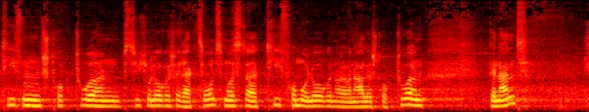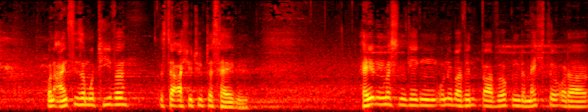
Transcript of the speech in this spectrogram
Tiefenstrukturen, psychologische Reaktionsmuster, tiefhomologe neuronale Strukturen genannt. Und eins dieser Motive ist der Archetyp des Helden. Helden müssen gegen unüberwindbar wirkende Mächte oder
